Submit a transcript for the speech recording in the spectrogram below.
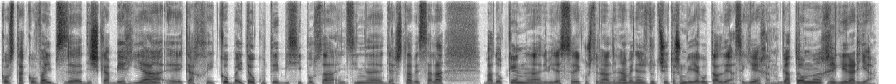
kostako vibes diska berria, ekarriko baita ukute bizipoza entzin jasta bezala, badoken, adibidez ikusten aldena, baina ez dut txetasun gehiago taldea, segia egan. Gatom, regeraria.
